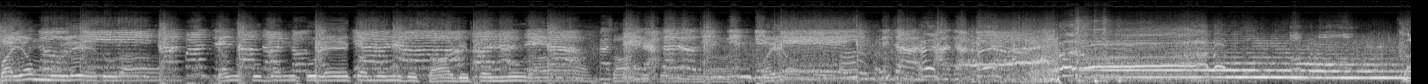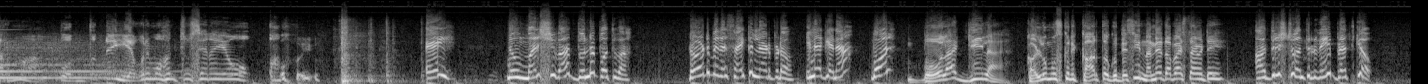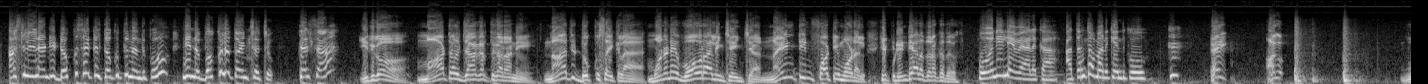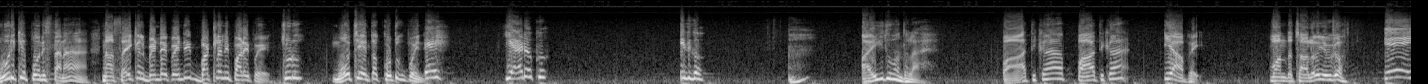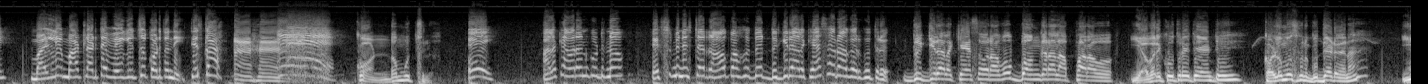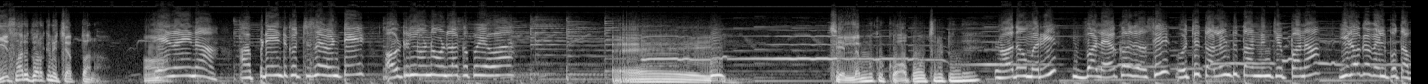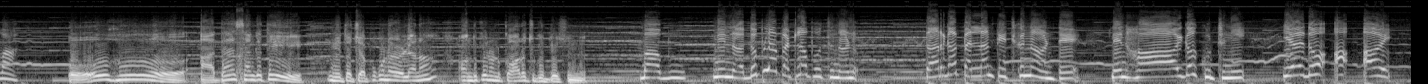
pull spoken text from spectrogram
భయము లేదురా. జంకు బొంకు లేక ముందు సాగి పొమ్మురా సాగి భయం పొద్దున్నే ఎవరి మొహం చూసానయ్యో అయ్యో. ఏయ్ నువ్వు మనిషివా దున్నపోతువా? రోడ్డు మీద సైకిల్ నడపడం ఇలాగేనా? బోల్. బోలా గీలా. కళ్ళు మూసుకుని కారుతో గుద్దేసి నన్నే దబాయిస్తావేంటి? అదృష్టవంతుడివి బ్రతికావు. అసలు ఇలాంటి డొక్కు సైకిల్ తొక్కుతున్నందుకు నిన్ను బొక్కలు తోయించొచ్చు. తెలుసా? ఇదిగో మాటలు జాగ్రత్తగా రాని నాది డొక్కు సైకిల్. మొన్ననే ఓవరాలింగ్ చేయించా. Nineteen forty model. ఇప్పుడు ఇండియాలో దొరకదు. పోనీలే వేలక అతనితో మనకెందుకు? ఊరికే పోనిస్తానా? నా సైకిల్ బెండ్ అయిపోయింది బట్టలని పాడైపోయాయి. చూడు మోచే ఎంత కొట్టుకుపోయింది. ఏడోకు. ఇదిగో. ఐదు వందల? పాతిక పాతిక యాభై. వంద చాలు ఇవిగో. ఏయ్ మళ్ళీ మాట్లాడితే వేగించు కొడుతుంది. తీసుకో! కొండ ముచ్చులు. ఏయ్ అలాకెవరనుకుంటున్నావు? ఎక్స్ మినిస్టర్ రావు బహదూర్ దుగ్గిరాల కేశవరావు గారు కూతురు. దుగ్గిరాల కేశవరావు బొంగరాల అప్పారావు. ఎవరి కూతురైతే ఏంటి? కళ్ళు మూసుకుని గుద్దాడమేనా? ఈసారి దొరకని చెప్తాను. ఏనాయినా అప్పుడే ఇంటికి వచ్చేసావంటే అవుటింగ్లోనే ఉండలేకపోయావా? చెల్లెమ్మకు కోపం వచ్చినట్టుంది? రాదు మరి ఇవాళ ఏకాదశి వచ్చి తలంటుతానని చెప్పానా? ఈలోగా వెళ్ళిపోతావా? ఓహో అదా సంగతి. నీతో చెప్పకుండా వెళ్ళానా? అందుకే నన్ను కారు వచ్చి గుద్దేసింది. బాబు నేను అదుపులో పెట్టలేకపోతున్నాను. త్వరగా పెళ్ళాన్ని తెచ్చుకున్నావంటే నేను హాయిగా కూర్చుని ఏదో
